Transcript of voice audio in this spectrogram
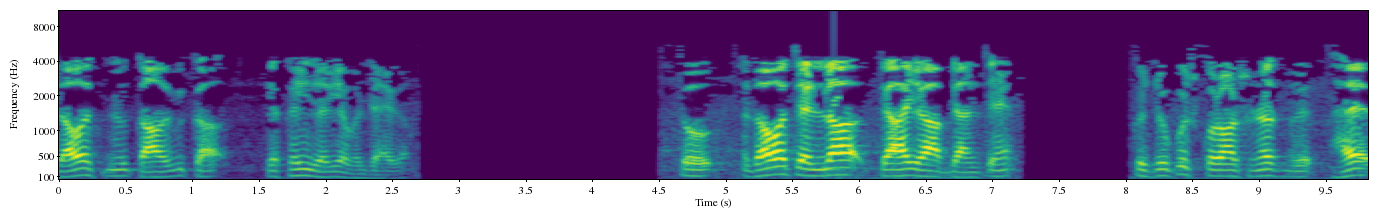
دعوت میں کامیابی کا یقین ذریعہ بن جائے گا۔ تو دعوت اللہ کیا ہے یہ آپ جانتے ہیں کہ جو کچھ قرآن سنت میں ہے،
